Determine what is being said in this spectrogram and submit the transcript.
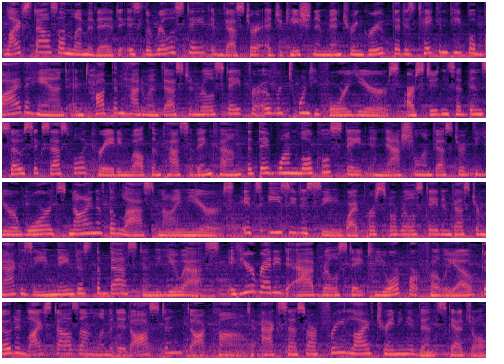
Lifestyles Unlimited is the real estate investor education and mentoring group that has taken people by the hand and taught them how to invest in real estate for over 24 years. Our students have been so successful at creating wealth and passive income that they've won local, state, and national Investor of the Year awards nine of the last nine years. It's easy to see why Personal Real Estate Investor magazine named us the best in the U.S. If you're ready to add real estate to your portfolio, go to lifestylesunlimitedaustin.com to access our free live training event schedule.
